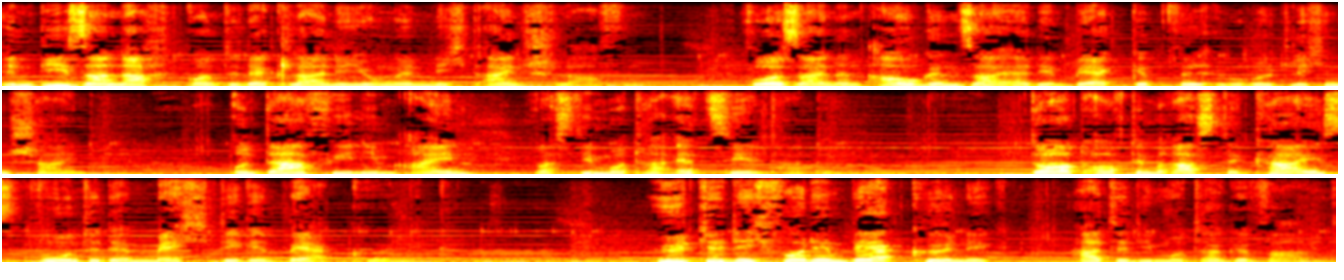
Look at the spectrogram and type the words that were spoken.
In dieser Nacht konnte der kleine Junge nicht einschlafen. Vor seinen Augen sah er den Berggipfel im rötlichen Schein. Und da fiel ihm ein, was die Mutter erzählt hatte. Dort auf dem Raste Kais wohnte der mächtige Bergkönig. Hüte dich vor dem Bergkönig, hatte die Mutter gewarnt.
